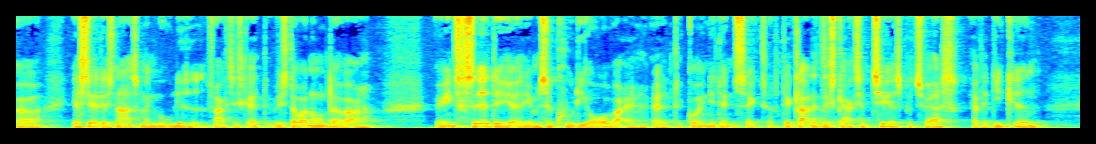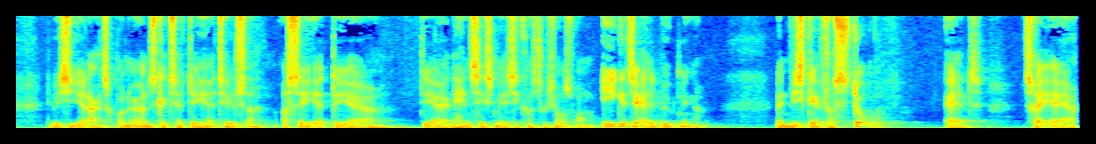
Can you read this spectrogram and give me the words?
Og jeg ser det snarere som en mulighed faktisk, at hvis der var nogen, der var øh, interesseret i det her, jamen så kunne de overveje at gå ind i den sektor. Det er klart, at det skal accepteres på tværs af værdikæden. Det vil sige, at entreprenøren skal tage det her til sig og se, at det er, det er en hensigtsmæssig konstruktionsform. Ikke til alle bygninger, men vi skal forstå, at træ er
